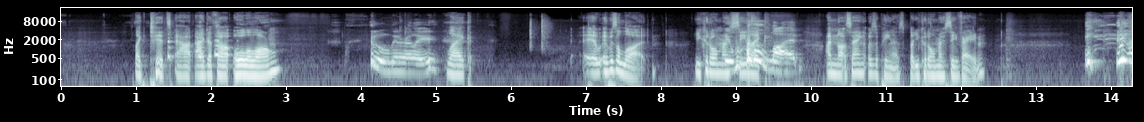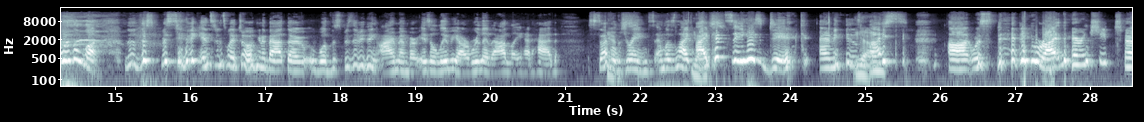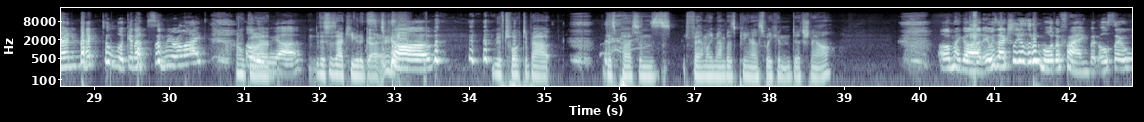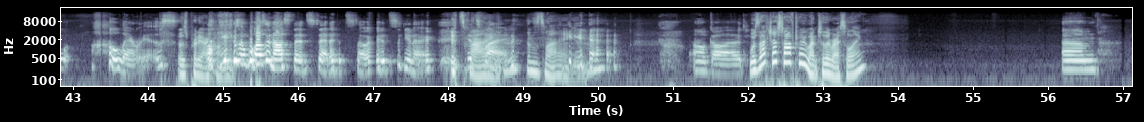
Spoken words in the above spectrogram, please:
Like tits out, Agatha all along? Literally. Like, it, it was a lot. You could It almost was see, like, a lot. I'm not saying it was a penis, but you could almost see vein. It was a lot. The, the specific instance we're talking about, though, well, the specific thing I remember is Olivia really loudly had had several Yes. drinks and was like, "I can see his dick," and his Yes. like aunt was standing right there, and she turned back to look at us, and we were like, Oh god, "Olivia, this is our cue to go. stop." We've talked about this person's family member's penis. We can ditch now. Oh my god, it was actually a little mortifying, but also hilarious. It was pretty iconic. because it wasn't us that said it, so it's you know, It's fine. fine. It's fine. Yeah. Oh god. Was that just after we went to the wrestling? Um,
